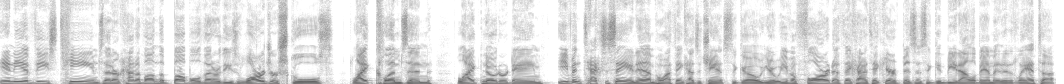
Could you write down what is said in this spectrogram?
any of these teams that are kind of on the bubble that are these larger schools like Clemson, like Notre Dame, even Texas A&M, who I think has a chance to go. You know, even Florida, if they kind of take care of business and can beat Alabama and Atlanta.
